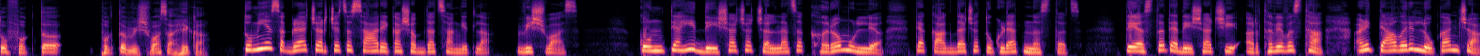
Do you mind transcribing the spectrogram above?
तो फक्त फक्त विश्वास आहे का? तुम्ही या सगळ्या चर्चेचा सार एका शब्दात सांगितला विश्वास. कोणत्याही देशाच्या चलनाचं खरं मूल्य त्या कागदाच्या तुकड्यात नसतंच. ते असतं त्या देशाची अर्थव्यवस्था आणि त्यावरील लोकांच्या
